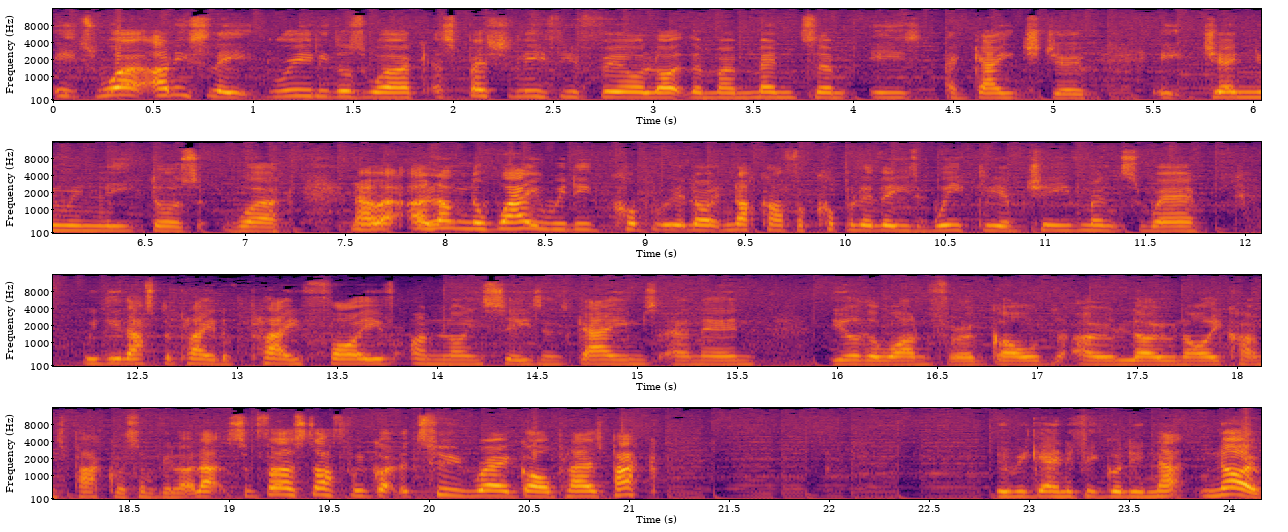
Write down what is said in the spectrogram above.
It's work honestly, it really does work, especially if you feel like the momentum is against you. It genuinely does work. Now, along the way, we did couple like knock off a couple of these weekly achievements where we did have to play the play five online seasons games and then the other one for a gold oh, loan icons pack or something like that. So first off, we've got the two rare gold players pack. Do we get anything good in that? No,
